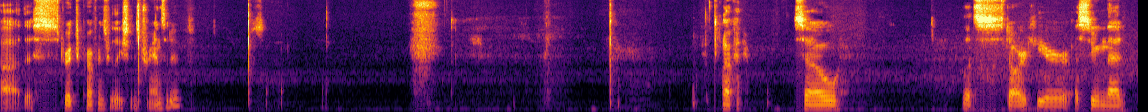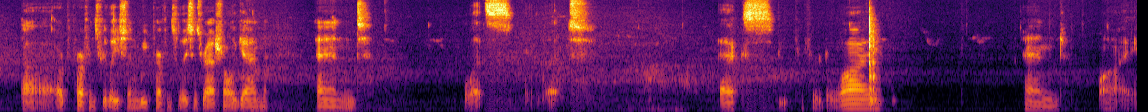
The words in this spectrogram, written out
uh, the strict preference relation is transitive. So. Okay, so let's start here. Assume that uh, our preference relation, weak preference relation is rational again, and let's let x be preferred to y, and y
